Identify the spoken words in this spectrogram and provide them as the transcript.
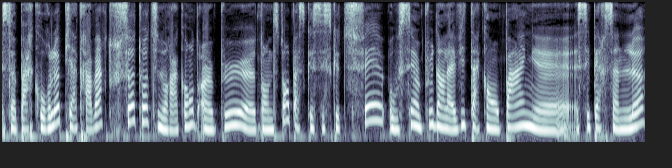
ce parcours-là. Puis à travers tout ça, toi, tu nous racontes un peu euh, ton histoire parce que c'est ce que tu fais aussi un peu dans la vie. Tu accompagnes euh, ces personnes-là.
